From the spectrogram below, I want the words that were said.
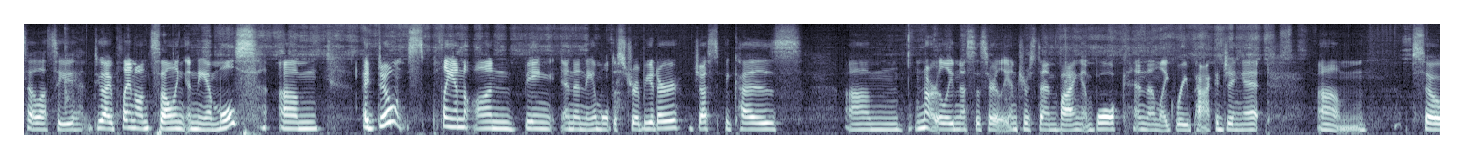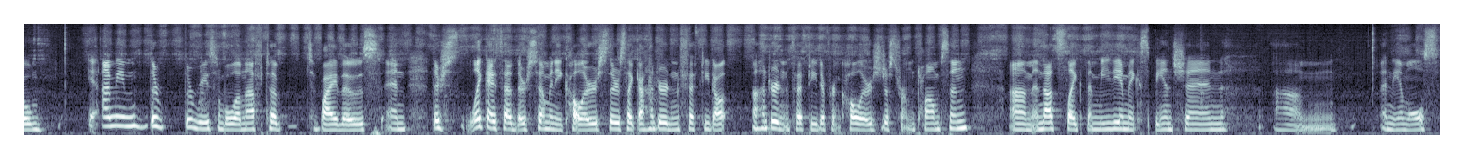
So let's see, do I plan on selling enamels? Um, I don't plan on being an enamel distributor just because um, I'm not really necessarily interested in buying in bulk and then like repackaging it. Um, so, yeah, I mean, they're, they're reasonable enough to, to buy those. And there's, like I said, there's so many colors. There's like 150, do- 150 different colors just from Thompson. Um, and that's like the medium expansion um, enamels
